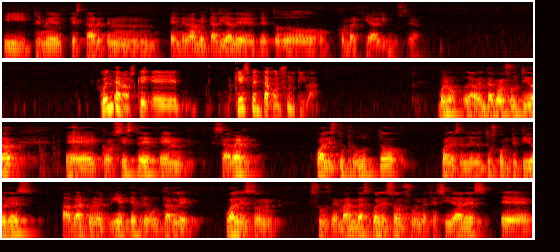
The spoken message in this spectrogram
y tener que estar en, la mentalidad de, todo comercial industrial. Cuéntanos, ¿qué, eh, ¿qué, es venta consultiva? Bueno, la venta consultiva eh, consiste en saber cuál es tu producto, cuál es el de tus competidores, hablar con el cliente, preguntarle cuáles son sus demandas, cuáles son sus necesidades, eh,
